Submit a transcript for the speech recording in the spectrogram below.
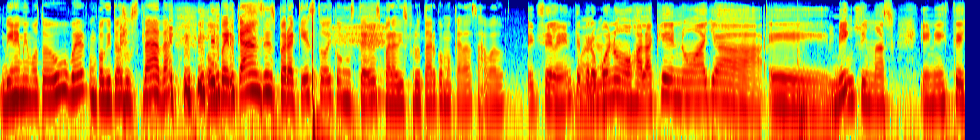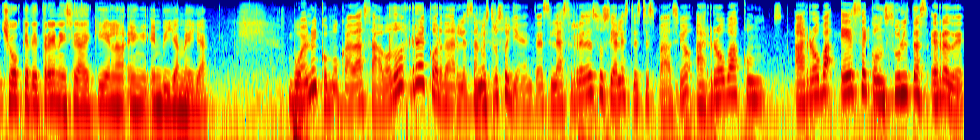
Vine en mi moto de Uber, un poquito asustada, un percances, pero aquí estoy con ustedes para disfrutar como cada sábado. Excelente, pero bueno, ojalá que no haya eh, víctimas en este choque de trenes aquí en, la, en, en Villamella. Bueno, y como cada sábado, recordarles a nuestros oyentes las redes sociales de este espacio, arroba, con, arroba sconsultasrd,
